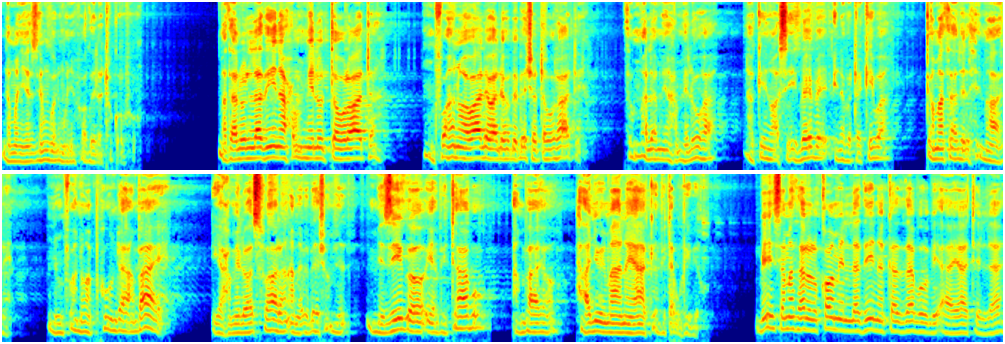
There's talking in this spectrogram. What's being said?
na Mwenyezi Mungu ni mwenye fadhila tukufu. Mathalu alladhina humilu at-taurata mfano wa wale waliobebeshwa taurati thumma lam yahmiluha lakini wasibebe inapotakiwa kama thalil himari ni mfano wa punda ambaye yahmilu asfaran amebebeshwa mizigo ya vitabu ambayo hajui maana yake vitabu hivyo. Bisa mathalu alqawmi alladhina kadhabu biayati llah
